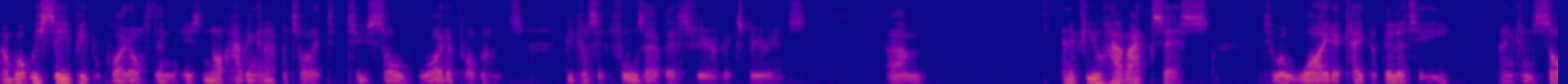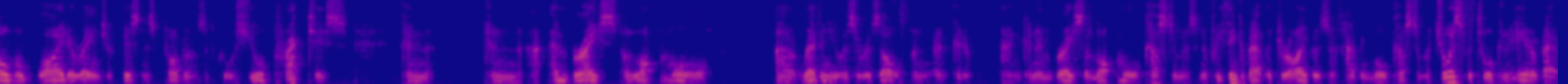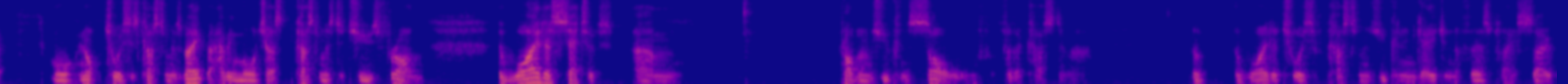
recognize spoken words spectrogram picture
And what we see people quite often is not having an appetite to solve wider problems because it falls out their sphere of experience. Um, and if you have access to a wider capability and can solve a wider range of business problems, of course, your practice can can uh, embrace a lot more uh, revenue as a result and, and could and can embrace a lot more customers. And if we think about the drivers of having more customer choice, we're talking here about more, not choices customers make, but having more just customers to choose from. The wider set of um, problems you can solve for the customer, the, the wider choice of customers you can engage in the first place. So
